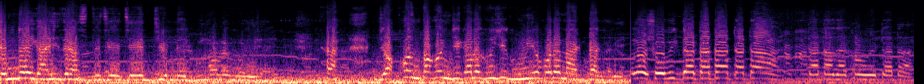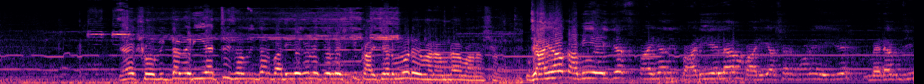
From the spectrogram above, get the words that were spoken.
জন্যই গাড়িতে আসতে চেয়েছে, এর জন্যই ঘুমাবে বলে যায়নি। যখন তখন যেখানে খুশি ঘুমিয়ে পড়ে, নাক ডাকবে। হ্যালো টাটা টাটা টাটা, দেখা হবে, টাটা। যাই হোক, সৌভিকদা বেরিয়ে যাচ্ছে, সৌভিকদার চলে কালচার মোড় এবার আমরা যাই হোক, আমি এই যে ফাইনালি বাড়ি এলাম, বাড়ি আসার পরে এই যে ম্যাডামজি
